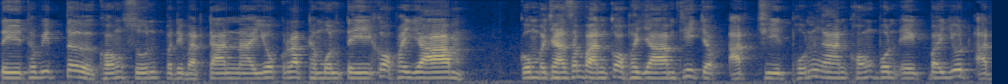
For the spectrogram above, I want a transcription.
ตรีทวิตเตอร์ของศูนย์ปฏิบัติการนายกรัฐมนตรีก็พยายามกรมประชาสัมพันธ์ก็พยายามที่จะอัดฉีดผลงานของพลเอกประยุทธ์ อัด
